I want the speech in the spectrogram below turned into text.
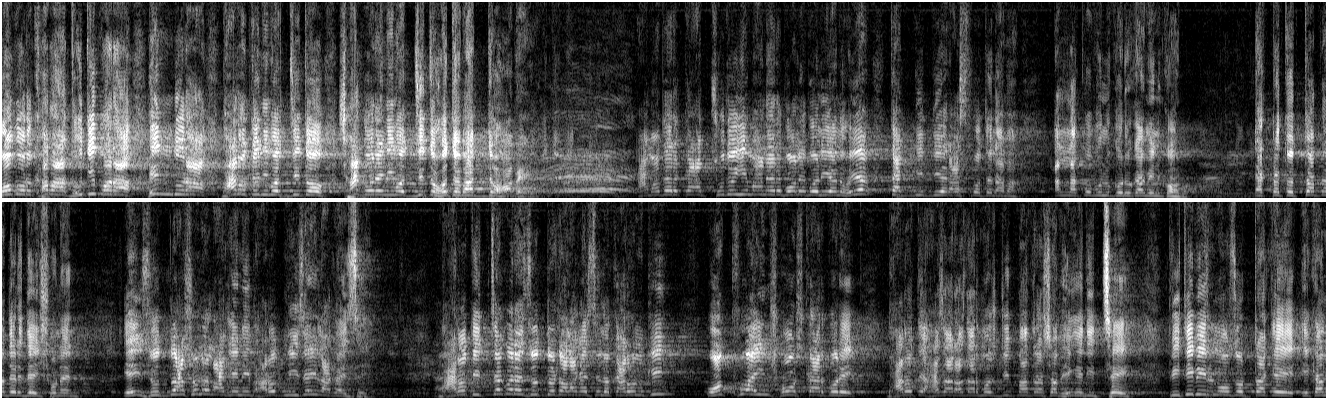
গোবর খাওয়া, ধুতি পরা হিন্দুরা ভারতে নিমজ্জিত, সাগরে নিমজ্জিত হতে বাধ্য হবে। আমাদের কাজ শুধু ইমানের বলে বলিয়ান হয়ে তাকবির দিয়ে রাজপথে নামা। আল্লাহ কবুল করুক, আমিন কন। একটা তথ্য আপনাদের দেই, শোনেন। এই যুদ্ধ আসলে লাগেনি, ভারত নিজেই লাগাইছে। ভারত ইচ্ছা করে যুদ্ধটা লাগাইছিল, কারণ কি? অক্ষ আইন সংস্কার করে ভারতে হাজার হাজার মসজিদ, মাদ্রাসা ভেঙে দিচ্ছে। পৃথিবীর নজরটাকে এখান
